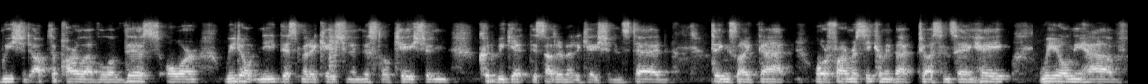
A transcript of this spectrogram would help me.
we should up the par level of this, or we don't need this medication in this location. Could we get this other medication instead? Things like that. Or pharmacy coming back to us and saying, hey, we only have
